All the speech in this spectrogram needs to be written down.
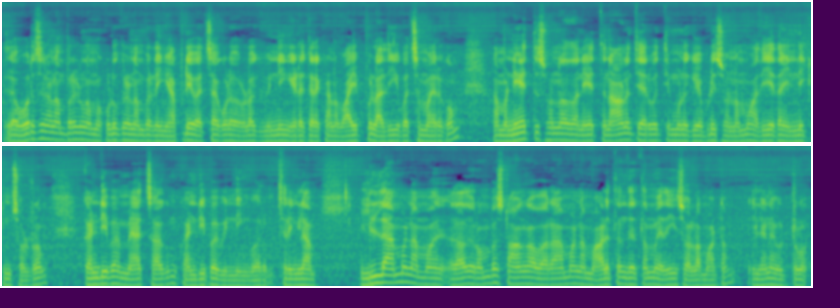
இதில் ஒரு சில நம்பர்கள் நம்ம கொடுக்குற நம்பர் நீங்கள் அப்படியே வச்சா கூட ஓரளவுக்கு வின்னிங் எடுக்கிறதுக்கான வாய்ப்புகள் அதிகபட்சமாக இருக்கும். நம்ம நேற்று சொன்னதான் நேற்று நானூற்றி அறுபத்தி மூணுக்கு எப்படி சொன்னோமோ அதே தான் இன்றைக்கும் சொல்கிறோம் கண்டிப்பாக மேட்ச் ஆகும் கண்டிப்பாக வின்னிங் வரும். சரிங்களா? இல்லாமல் நம்ம அதாவது ரொம்ப ஸ்ட்ராங்காக வராமல் நம்ம அழுத்தம் திருத்தமாக எதையும் சொல்ல மாட்டோம். இல்லைன்னா விட்டுருவோம்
